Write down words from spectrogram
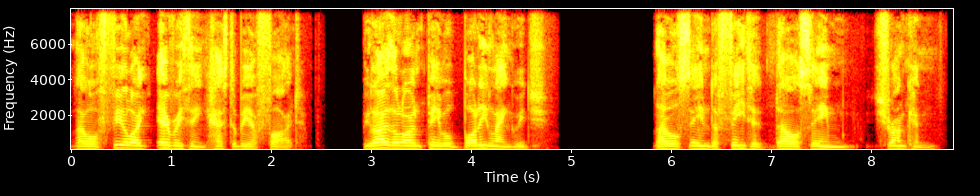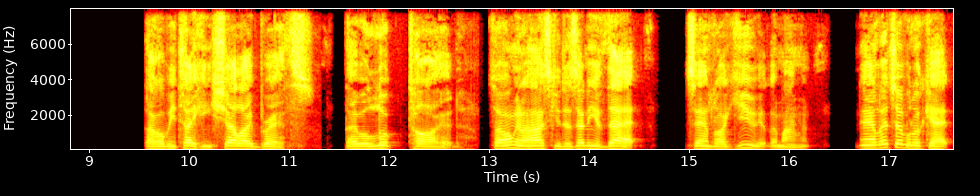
They will feel like everything has to be a fight. Below the line people body language, they will seem defeated, they will seem shrunken, they will be taking shallow breaths. They will look tired. So I'm going to ask you, does any of that sound like you at the moment? Now let's have a look at,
